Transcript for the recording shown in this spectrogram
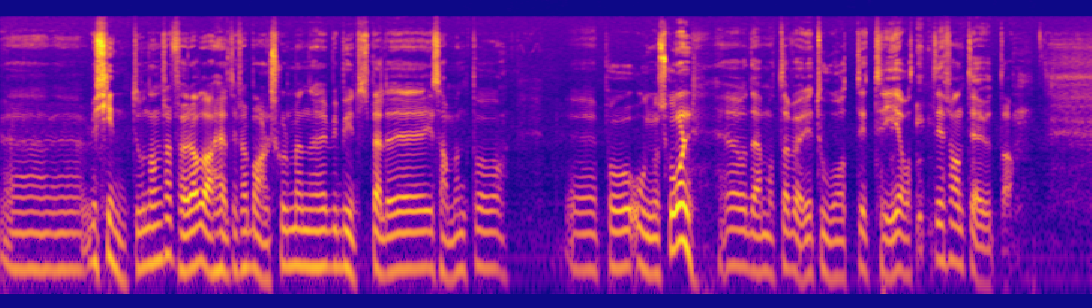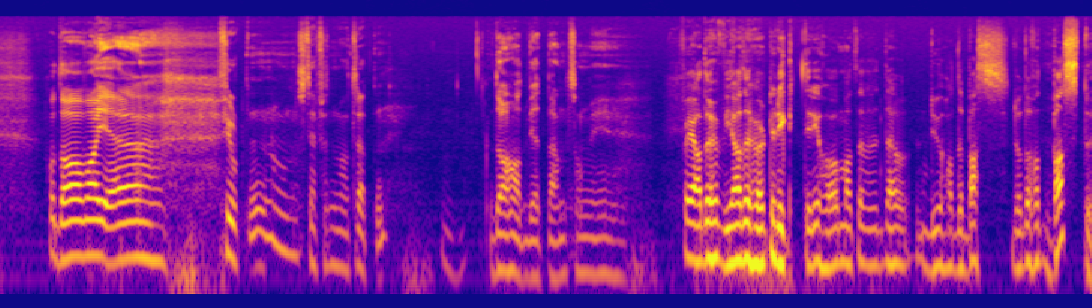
eh, Vi kjente jo hverandre fra før av, da, helt fra barneskolen, men eh, vi begynte å spille i sammen på, eh, på ungdomsskolen. eh, Og det måtte ha vært i 82-83, fant jeg ut da. Og da var jeg 14, og Steffen var 13. Da hadde vi et band som vi For hadde, vi hadde hørt rykter i Hå om at det, det, du hadde bass. Du hadde fått bass, du.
